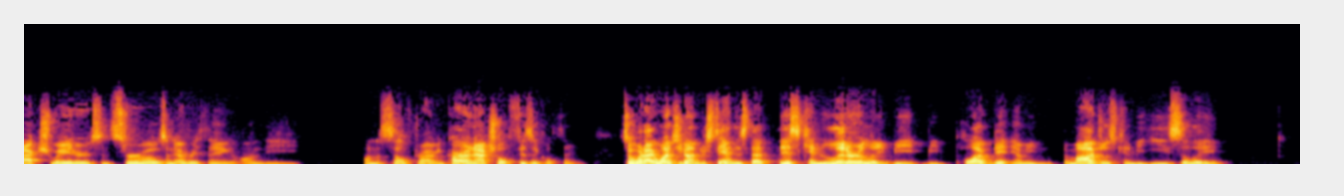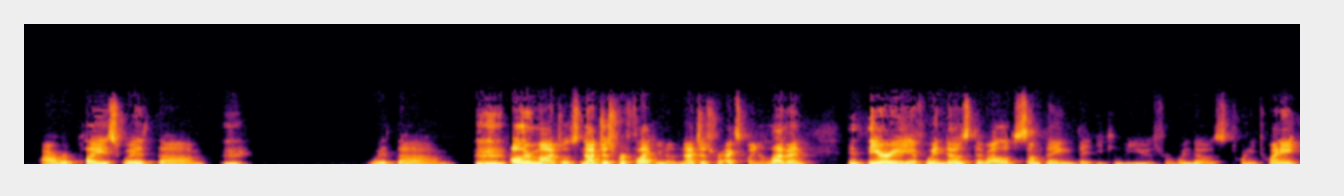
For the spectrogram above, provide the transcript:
actuators and servos and everything on the on the self-driving car, an actual physical thing. So what I want you to understand is that this can literally be be plugged in. I mean, the modules can be easily are replaced with um, with um, other modules, not just for flight, you know, not just for X-Plane 11. In theory, if Windows develops something that it can be used for Windows 2020,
